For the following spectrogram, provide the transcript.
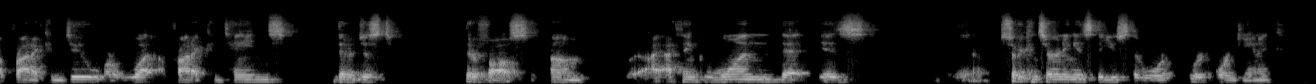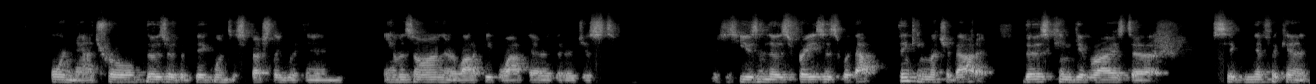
a product can do or what a product contains that are just that are false. Um, I, I think one that is you know, sort of concerning is the use of the word, word organic or natural. Those are the big ones, especially within Amazon. There are a lot of people out there that are just just using those phrases without thinking much about it. Those can give rise to significant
